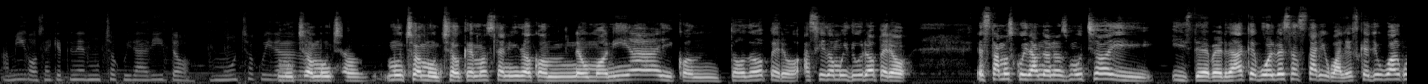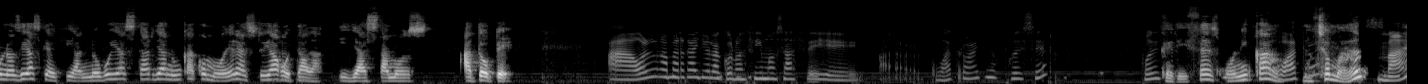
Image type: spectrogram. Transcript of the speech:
amigos, hay que tener mucho cuidadito, mucho cuidado. Mucho, mucho, mucho, mucho, que hemos tenido con neumonía y con todo, pero ha sido muy duro, pero estamos cuidándonos mucho y, y de verdad que vuelves a estar igual. Es que yo hubo algunos días que decía, no voy a estar ya nunca como era, estoy agotada y ya estamos a tope. A Olga Margallo la conocimos hace ah, cuatro años, ¿puede ser? ¿Puede ¿Qué ser? dices, Mónica? ¿Cuatro? ¿Mucho más? ¿Más?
